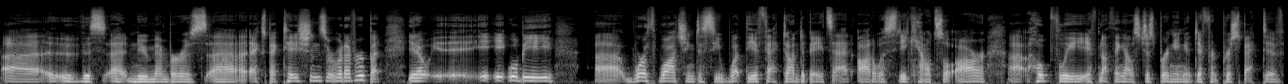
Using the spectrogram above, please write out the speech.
uh, this uh, new member's uh, expectations or whatever, but you know, it, it will be uh, worth watching to see what the effect on debates at Ottawa City Council are. Uh, hopefully, if nothing else, just bringing a different perspective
